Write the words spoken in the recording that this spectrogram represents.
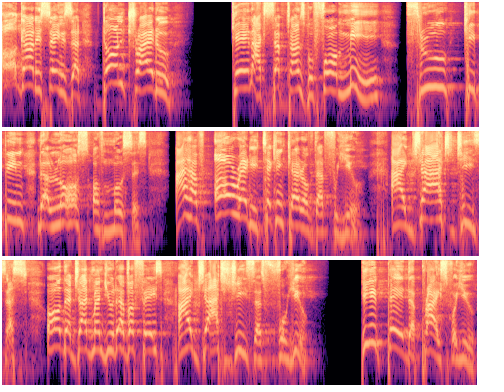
All God is saying is that don't try to gain acceptance before me through keeping the laws of Moses. I have already taken care of that for you. I judge Jesus. All the judgment you'd ever face, I judge Jesus for you. He paid the price for you.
